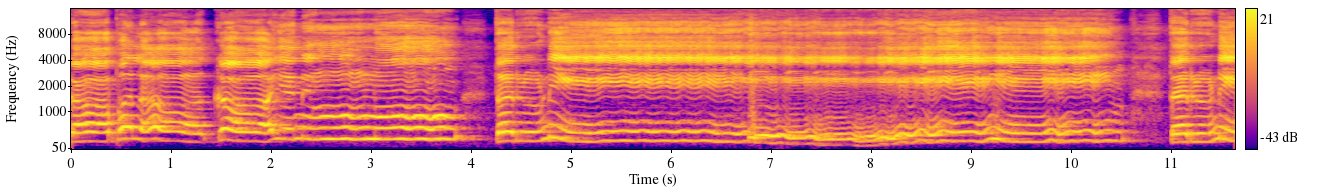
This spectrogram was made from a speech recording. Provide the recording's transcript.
కాపలా కాయను తరుణీ తరుణీ తరుణీ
